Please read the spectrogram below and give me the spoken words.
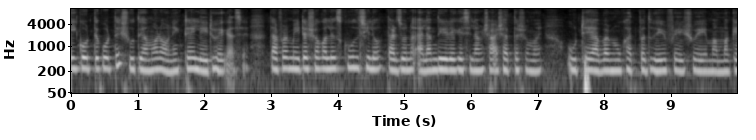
এই করতে করতে শুতে আমার অনেকটাই লেট হয়ে গেছে। তারপর মেয়েটার সকালে স্কুল ছিল, তার জন্য অ্যালার্ম দিয়ে রেখেছিলাম সাড়ে সাতটার সময়। উঠে আবার মুখ হাত পা ধুয়ে ফ্রেশ হয়ে মাম্মাকে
